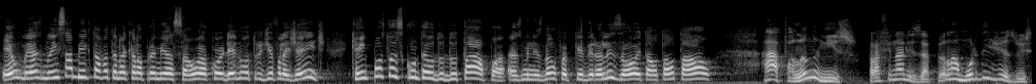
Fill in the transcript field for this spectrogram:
Eu mesmo nem sabia que tava tendo aquela premiação. Eu acordei no outro dia e falei, gente, quem postou esse conteúdo do Tapa? Aí os meninos, não, foi porque viralizou e tal, tal, tal. Ah, falando nisso, pra finalizar, pelo amor de Jesus,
